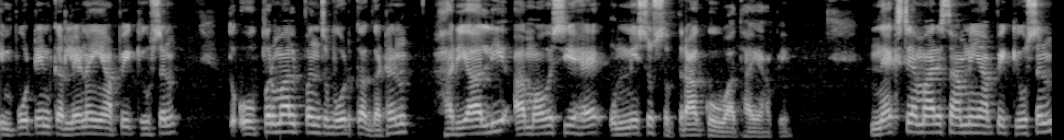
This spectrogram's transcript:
इम्पोर्टेंट कर लेना यहाँ पे क्वेश्चन तो ऊपरमाल पंच बोर्ड का गठन हरियाली अमावस्या है 1917 को हुआ था यहाँ पे। नेक्स्ट है हमारे सामने यहाँ पे क्वेश्चन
